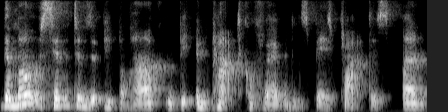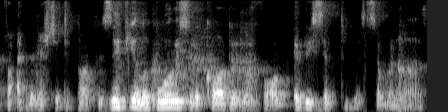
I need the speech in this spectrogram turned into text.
the amount of symptoms that people have would be impractical for evidence-based practice and for administrative purposes. If you're laboriously record and reform every symptom that someone has,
